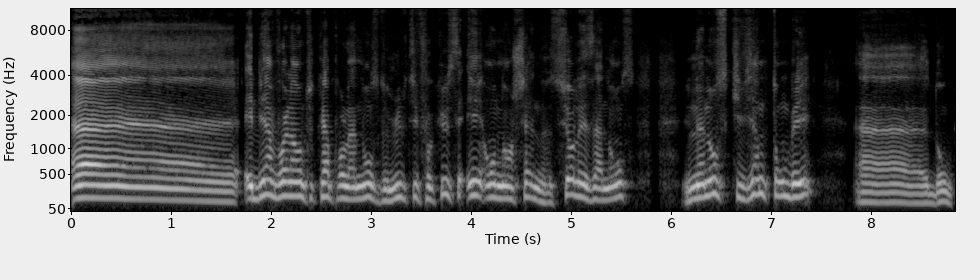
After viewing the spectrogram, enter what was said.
Euh, eh bien voilà en tout cas pour l'annonce de Multifocus et on enchaîne sur les annonces. Une annonce qui vient de tomber, euh, donc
